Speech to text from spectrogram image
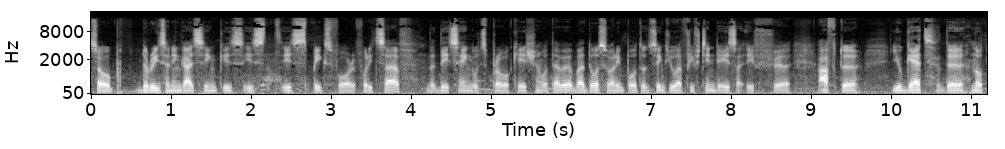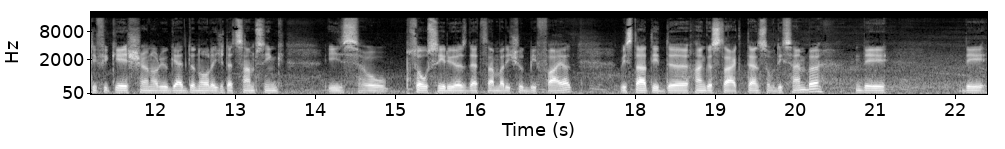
So the reasoning, I think, is, is, is speaks for, for itself. That they saying it's provocation, whatever. But those are important things. You have 15 days if uh, after you get the notification or you get the knowledge that something is so, so serious that somebody should be fired. We started the hunger strike 10th of December. They they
